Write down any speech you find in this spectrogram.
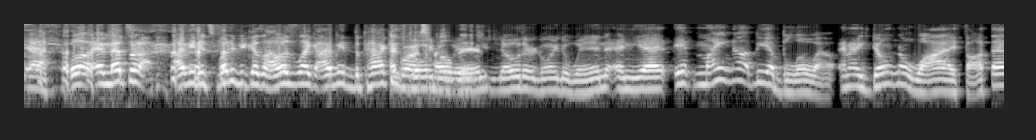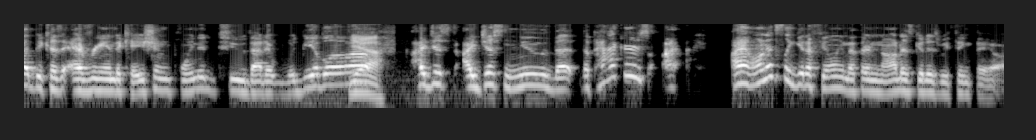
yeah, well, and that's what I, I, mean. It's funny because I was like, I mean, the Packers going to win. You know they're going to win, and yet it might not be a blowout. And I don't know why I thought that because every indication pointed to that it would be a blowout. Yeah, I just, I just knew that the Packers. I, I honestly get a feeling that they're not as good as we think they are.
